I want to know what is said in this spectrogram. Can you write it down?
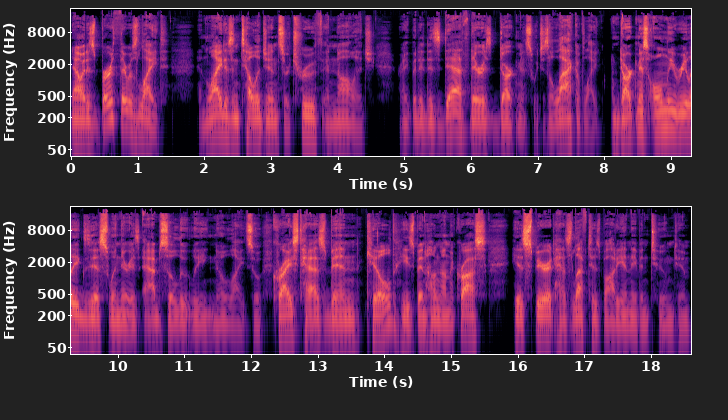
Now, at his birth, there was light, and light is intelligence or truth and knowledge right? But it is death, there is darkness, which is a lack of light. Darkness only really exists when there is absolutely no light. So Christ has been killed, he's been hung on the cross, his spirit has left his body, and they've entombed him.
